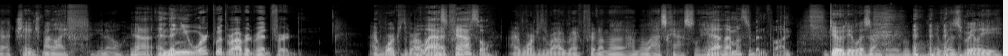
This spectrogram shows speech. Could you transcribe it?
uh, changed my life. You know, Yeah, and then you worked with Robert Redford, I worked with Robert The Last Redford. Castle. I worked with Robert Redford on the on the Last Castle. Yeah. that must have been fun. dude, it was unbelievable. it was really,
